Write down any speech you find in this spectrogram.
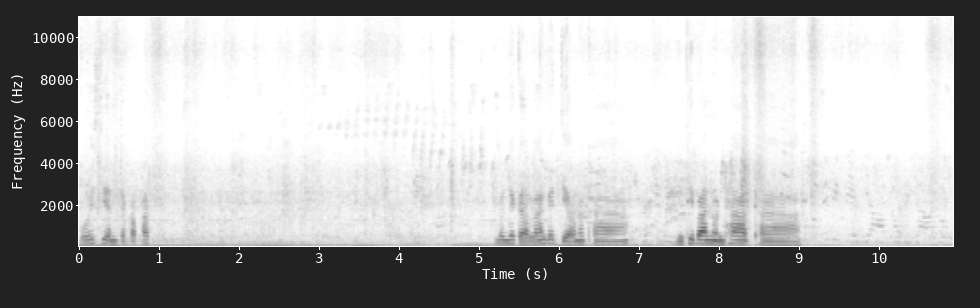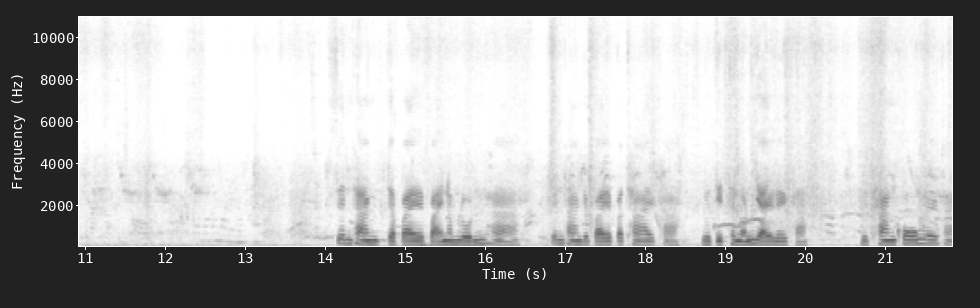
โอ้ยเซียนจักรพรรดิบรรยากาศร้านก๋วยเตี๋ยวนะคะ อยู่ที่บ้านนนทาตค่ะ เส้นทางจะไปฝายน้ำล้นค่ะ เส้นทางจะไปประทายค่ะ อยู่ติดถนนใหญ่เลยค่ะ อยู่ทางโค้งเลยค่ะ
